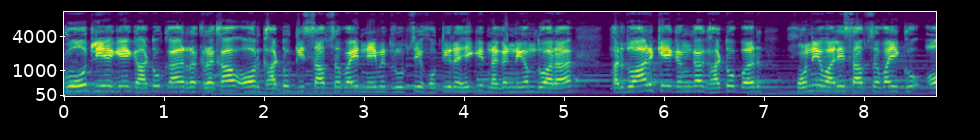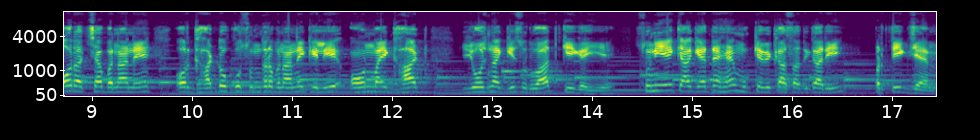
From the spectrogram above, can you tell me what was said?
गोद लिए गए घाटों का रखरखाव और घाटों की साफ़ सफ़ाई नियमित रूप से होती रहेगी। नगर निगम द्वारा हरिद्वार के गंगा घाटों पर होने वाली साफ़ सफ़ाई को और अच्छा बनाने और घाटों को सुंदर बनाने के लिए ऑन माई घाट योजना की शुरुआत की गई है। सुनिए क्या कहते हैं मुख्य विकास अधिकारी प्रतीक जैन।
